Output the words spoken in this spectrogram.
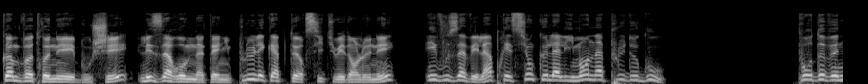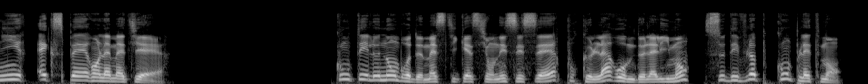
Comme votre nez est bouché, les arômes n'atteignent plus les capteurs situés dans le nez et vous avez l'impression que l'aliment n'a plus de goût. Pour devenir expert en la matière, comptez le nombre de mastications nécessaires pour que l'arôme de l'aliment se développe complètement.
